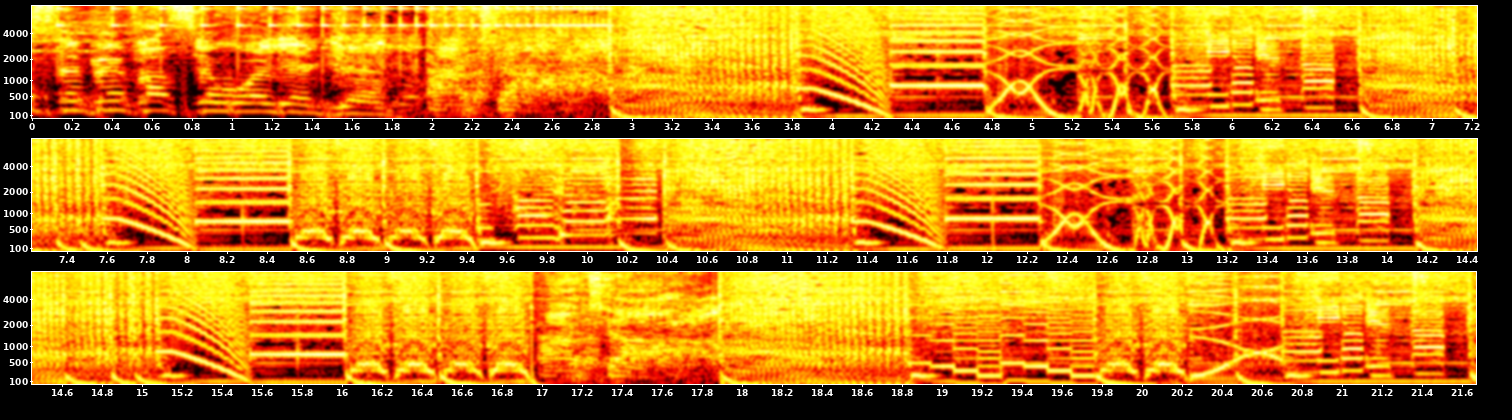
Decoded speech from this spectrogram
slipping fast, you will you get Acha. Acha.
